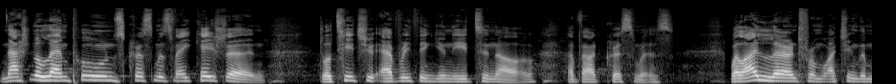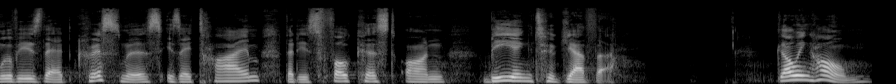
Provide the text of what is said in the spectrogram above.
National Lampoon's Christmas Vacation. It'll teach you everything you need to know about Christmas. Well, I learned from watching the movies that Christmas is a time that is focused on being together, going home,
